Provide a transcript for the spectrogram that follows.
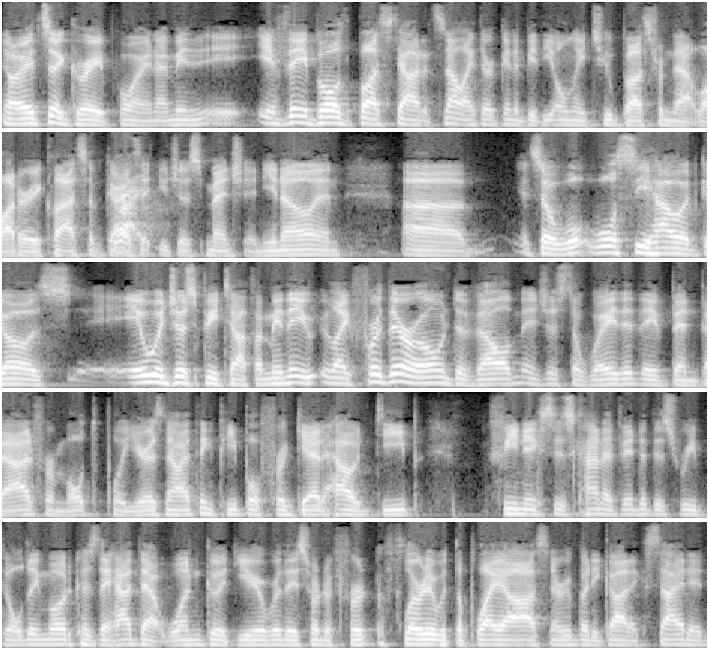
No, it's a great point. I mean, if they both bust out, it's not like they're going to be the only two busts from that lottery class of guys right. that you just mentioned, you know, and uh, and so we'll we'll see how it goes. It would just be tough. I mean, they like for their own development, just the way that they've been bad for multiple years now. I think people forget how deep Phoenix is kind of into this rebuilding mode because they had that one good year where they sort of flirted with the playoffs and everybody got excited.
